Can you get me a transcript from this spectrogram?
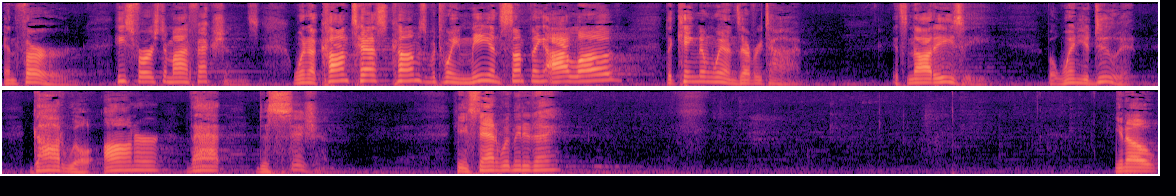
And third, he's first in my affections. When a contest comes between me and something I love, the kingdom wins every time. It's not easy, but when you do it, God will honor that decision. Can you stand with me today? You know,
